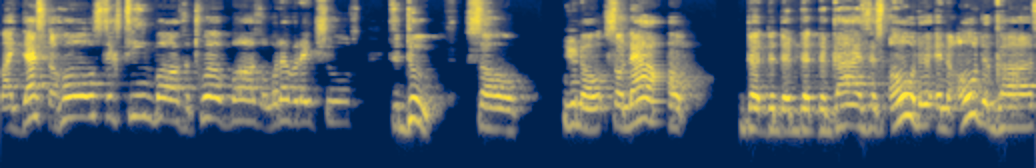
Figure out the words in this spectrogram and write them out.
Like that's the whole 16 bars or 12 bars or whatever they choose to do. So, you know, so now the the the, the guys that's older and the older guys,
